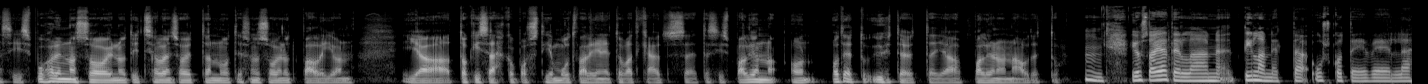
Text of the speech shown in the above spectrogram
Siis puhelin on soinut, itse olen soittanut ja se on soinut paljon ja toki sähköposti ja muut välineet ovat käytössä. Että siis paljon on otettu yhteyttä ja paljon on autettu. Mm. Jos ajatellaan tilannetta Usko TVllä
